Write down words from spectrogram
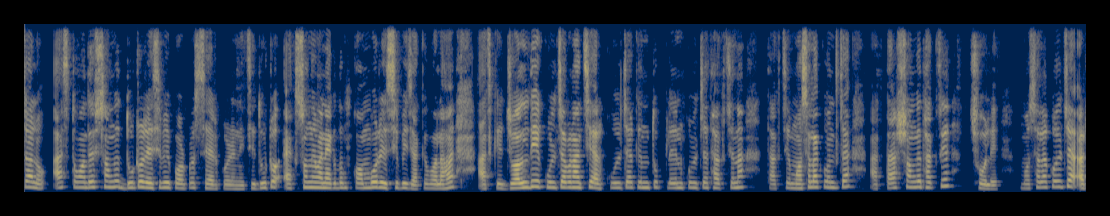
চলো, আজ তোমাদের সঙ্গে দুটো রেসিপি পরপর শেয়ার করে নিচ্ছি। দুটো একসঙ্গে মানে একদম কম্বো রেসিপি যাকে বলা হয়। আজকে জল দিয়ে কুলচা বানাচ্ছি আর কুলচা কিন্তু প্লেন কুলচা থাকছে না, থাকছে মশলা কুলচা আর তার সঙ্গে থাকছে ছোলে। মশলা কুলচা আর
